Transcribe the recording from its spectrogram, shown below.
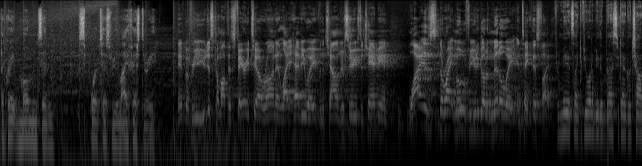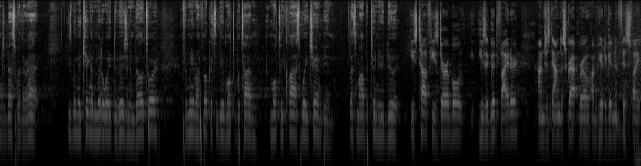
the great moments in sports history, life history. Yeah, but for you, you just come off this fairy tale run at light heavyweight from the Challenger Series to champion. Why is the right move for you to go to middleweight and take this fight? For me, it's like if you want to be the best, you got to go challenge the best where they're at. He's been the king of the middleweight division in Bellator. For me, my focus is to be a multiple-time, multi-class weight champion. That's my opportunity to do it. He's tough, he's durable, he's a good fighter. I'm just down to scrap, bro. I'm here to get in a fist fight.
